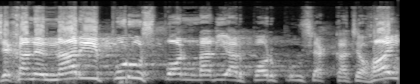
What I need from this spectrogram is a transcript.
যেখানে নারী পুরুষ, পর নারী আর পর পুরুষ এক কাছে হয়,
